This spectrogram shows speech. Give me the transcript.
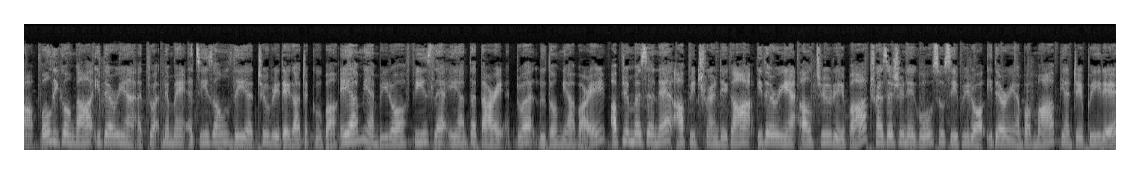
အောင် Polygon က Ethereum အတွက်နာမည်အကြီးဆုံး layer 2တွေကတစ်ခုပါ။အရန်မြန်ပြီးတော့ fees လက်အရန်သက်သာတဲ့အတွက်လူသုံးများပါတယ်။ Optimism နဲ့ Arbitrum တွေက Ethereum L2 တွေပါ transaction တွေကိုစုစည်းပြီးတော့ Ethereum ပေါ်မှာပြန်တင်ပေးတဲ့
